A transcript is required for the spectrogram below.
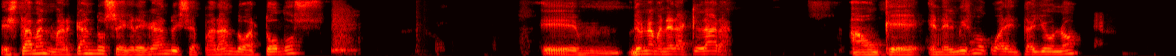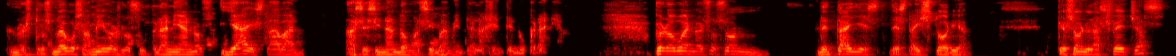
estaban marcando, segregando y separando a todos eh, de una manera clara, aunque en el mismo 41 nuestros nuevos amigos los ucranianos ya estaban asesinando masivamente a la gente en Ucrania. Pero bueno, esos son detalles de esta historia, que son las fechas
